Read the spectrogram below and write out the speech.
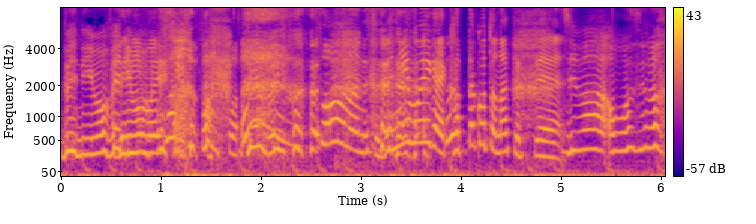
紅芋紅芋紅芋そうそうそう。そうなんですよ。紅芋以外買ったことなくって。自慢面白い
